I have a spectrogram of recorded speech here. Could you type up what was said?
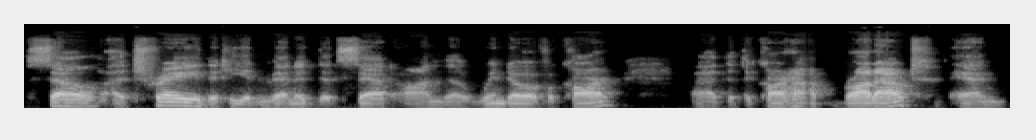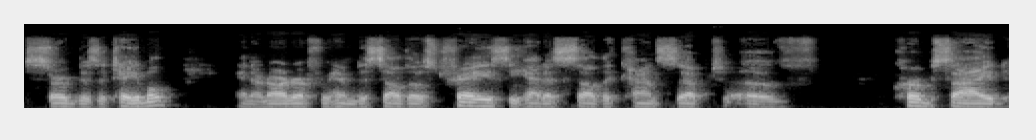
sell a tray that he invented that sat on the window of a car uh, that the car hop brought out and served as a table. And in order for him to sell those trays, he had to sell the concept of curbside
